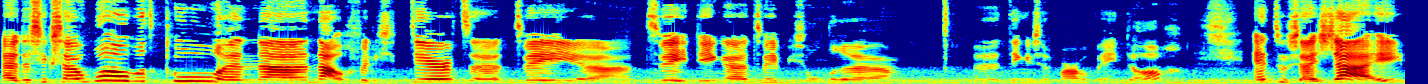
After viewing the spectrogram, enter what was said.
Uh, dus ik zei, wow, wat cool. En uh, nou, gefeliciteerd. Uh, twee, twee dingen, twee bijzondere dingen zeg maar op één dag. En toen zei zij,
